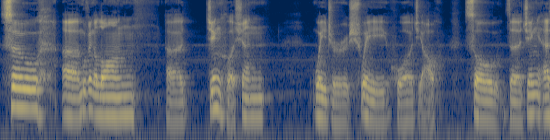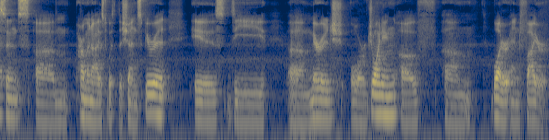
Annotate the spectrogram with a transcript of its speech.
So uh, moving along, uh, Jing He Shen Zhi Shui Huo Jiao. So the Jing essence um, harmonized with the Shen spirit is the uh, marriage or joining of um, water and fire.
